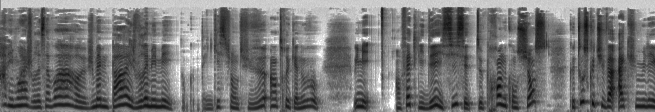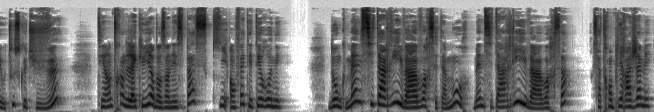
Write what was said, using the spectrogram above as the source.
Ah, mais moi, je voudrais savoir, euh, je m'aime pas et je voudrais m'aimer. Donc, t'as une question, tu veux un truc à nouveau. Oui, mais en fait, l'idée ici, c'est de te prendre conscience que tout ce que tu vas accumuler ou tout ce que tu veux, t'es en train de l'accueillir dans un espace qui, en fait, est erroné. Donc, même si t'arrives à avoir cet amour, même si t'arrives à avoir ça, ça te remplira jamais.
